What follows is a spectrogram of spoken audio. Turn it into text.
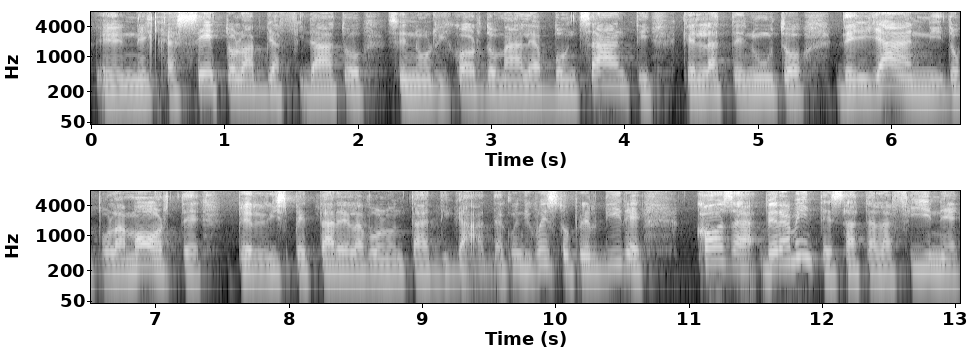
eh, nel cassetto, lo abbia affidato, se non ricordo male, a Bonsanti, che l'ha tenuto degli anni dopo la morte per rispettare la volontà di Gadda. Quindi questo per dire cosa veramente è stata la fine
